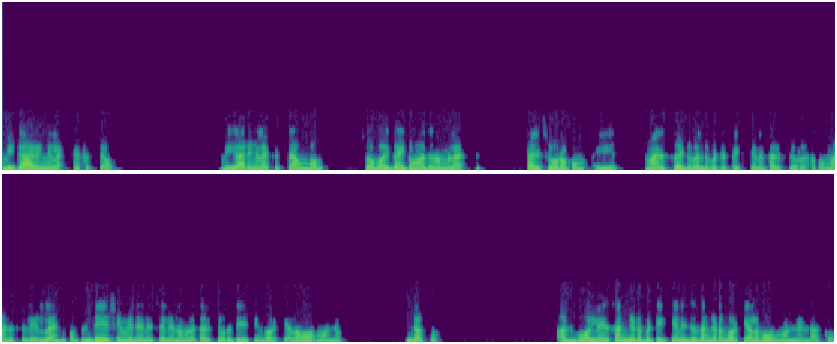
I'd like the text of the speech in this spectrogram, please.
വികാരങ്ങളെ എഫക്റ്റ് ആവും. വികാരങ്ങളെ എഫക്റ്റ് ആവുമ്പം സ്വാഭാവികമായിട്ടും അത് നമ്മളെ തലച്ചോറൊപ്പം ഈ മനസ്സുമായിട്ട് ബന്ധപ്പെട്ടിട്ടിരിക്കുകയാണ് തലച്ചോറ്. അപ്പം മനസ്സിലുള്ള ഇപ്പൊ ദേഷ്യം വരികയാണെന്ന് വെച്ചാൽ നമ്മളെ തലച്ചോറ് ദേഷ്യം കുറയ്ക്കാനുള്ള ഹോർമോണിനെ ഉണ്ടാക്കും. അതുപോലെ സങ്കടപ്പെട്ടിരിക്കുകയാണെന്ന് വെച്ചാൽ സങ്കടം കുറയ്ക്കാനുള്ള ഹോർമോണിനെ ഉണ്ടാക്കും.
